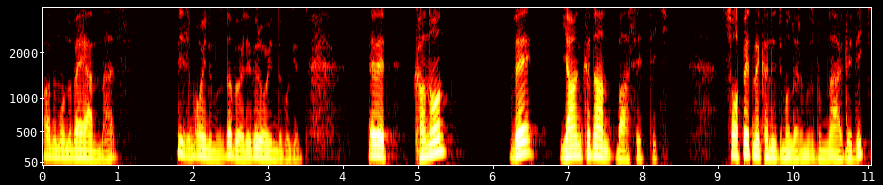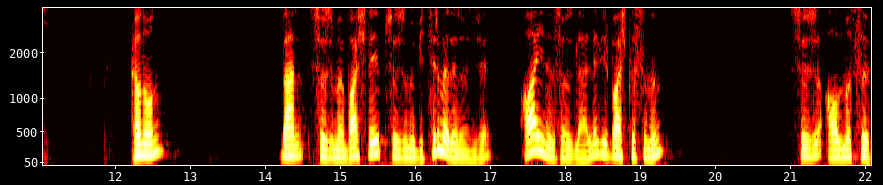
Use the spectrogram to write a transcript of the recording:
hanım onu beğenmez. Bizim oyunumuz da böyle bir oyundu bugün. Evet, kanon ve yankıdan bahsettik. Sohbet mekanizmalarımız bunlar dedik. Kanon, ben sözüme başlayıp sözümü bitirmeden önce aynı sözlerle bir başkasının sözü alması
